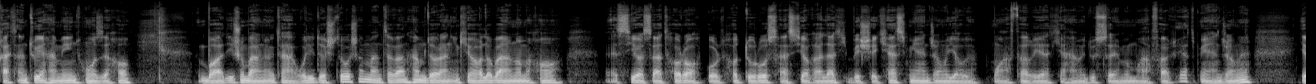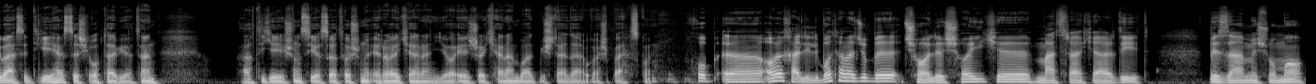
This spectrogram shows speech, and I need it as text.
قطعا توی همه این حوزه ها باید ایشون برنامه تحولی داشته باشن. منطقا هم دارن. اینکه حالا برنامه ها سیاست ها راهبرد ها درست هست یا غلط به شکست می انجامه یا به موفقیت که همه دوست داریم به موفقیت می انجامه یه بحث دیگه هستش که خب طبیعتا وقتی که ایشون سیاست هاشون رو ارائه کردن یا اجرا کردن باید بیشتر در بحث کنیم. خب آقای خلیلی با توجه به چالش هایی که مطرح کردید به زعم شما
